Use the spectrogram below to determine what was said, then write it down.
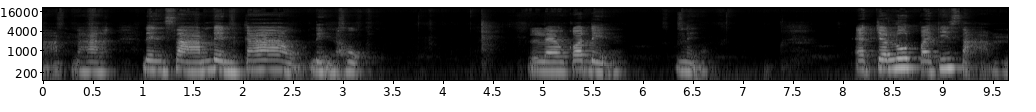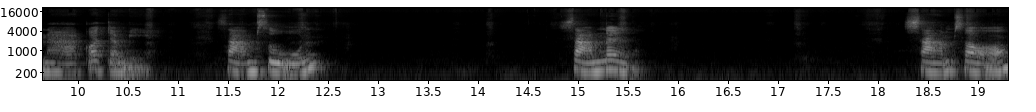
3นะคะเด่น3เด่น9เด่น6แล้วก็เด่น1 แอดจะรูดไปที่ 3 นะคะ ก็จะมี 3 0 3 1 3 2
